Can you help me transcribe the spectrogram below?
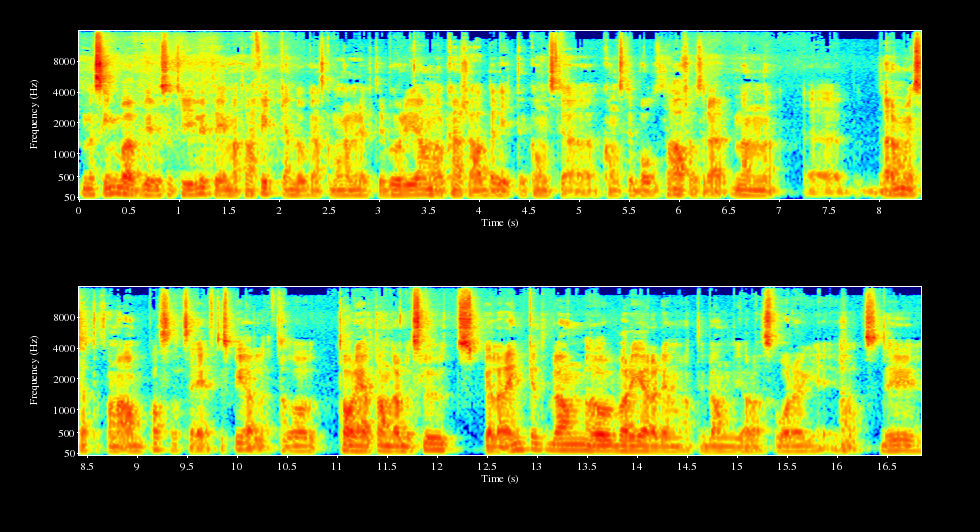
med Simba blir det så tydligt i och med att han fick ändå ganska många minuter i början och kanske hade lite konstiga, konstig bolltouch Ja. och sådär. Men eh, där har man ju sett att han har anpassat sig efter spelet och tar helt andra beslut, spelar enkelt ibland Ja. och varierar det med att ibland göra svårare grejer. Så Ja. att det är ju...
